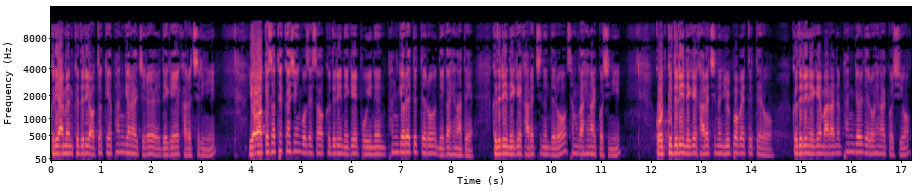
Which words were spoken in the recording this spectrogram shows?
그리하면 그들이 어떻게 판결할지를 내게 가르치리니 여호와께서 택하신 곳에서 그들이 내게 보이는 판결의 뜻대로 내가 행하되 그들이 내게 가르치는 대로 삼가 행할 것이니 곧 그들이 내게 가르치는 율법의 뜻대로 그들이 내게 말하는 판결대로 행할 것이요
